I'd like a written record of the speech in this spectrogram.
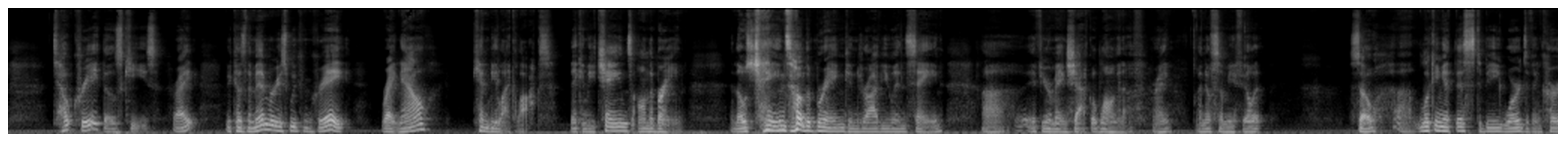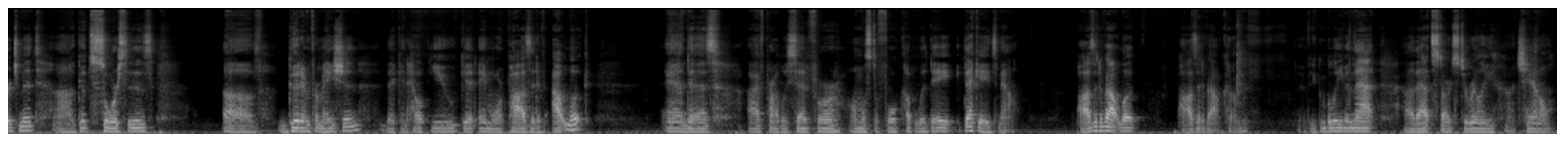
to help create those keys, right? Because the memories we can create right now can be like locks, they can be chains on the brain. And those chains on the brain can drive you insane uh, if you remain shackled long enough, right? I know some of you feel it. So, uh, looking at this to be words of encouragement, uh, good sources of good information that can help you get a more positive outlook. And as I've probably said for almost a full couple of day, decades now, positive outlook, positive outcome. If you can believe in that, uh, that starts to really uh, channel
